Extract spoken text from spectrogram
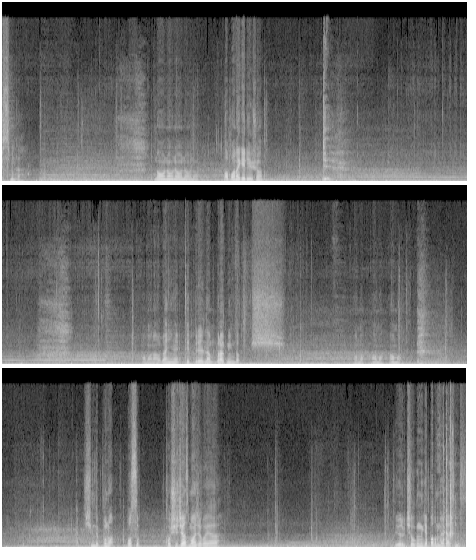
Bismillah. No no no no no. Aa, bana geliyor şu an. Aman abi ben yine tedbiri elden bırakmayayım da. Şşş. Aman aman aman. Şimdi buna basıp koşacağız mı acaba ya? Bir öyle bir çılgınlık yapalım ne dersiniz?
